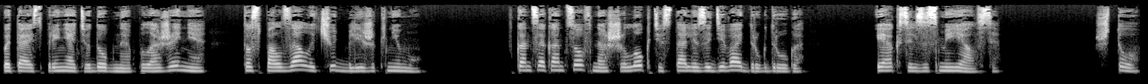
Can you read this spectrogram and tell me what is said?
пытаясь принять удобное положение, то сползала чуть ближе к нему. В конце концов, наши локти стали задевать друг друга — и Аксель засмеялся. «Что?»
